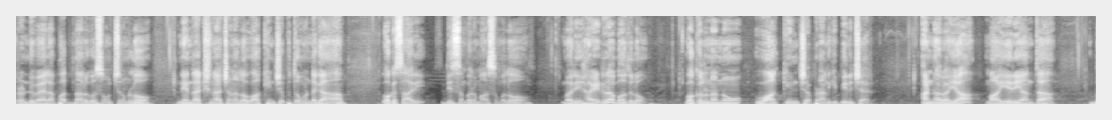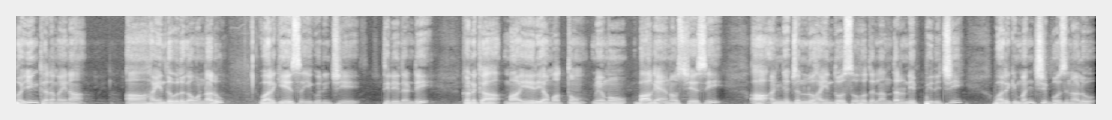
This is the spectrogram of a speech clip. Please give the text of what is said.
రెండు వేల పద్నాలుగో సంవత్సరంలో నేను రక్షణ ఛానల్లో వాక్యం చెబుతూ ఉండగా ఒకసారి డిసెంబర్ మాసంలో మరి హైదరాబాదులో ఒకరు నన్ను వాక్యం చెప్పడానికి పిలిచారు. అన్నారు అయ్యా మా ఏరియా అంతా భయంకరమైన హైందవులుగా ఉన్నారు. వారికి ఏసఐ గురించి తెలియదండి. కనుక మా ఏరియా మొత్తం మేము బాగా అనౌన్స్ చేసి ఆ అన్యజనులు హైందవ సహోదరులందరినీ పిలిచి వారికి మంచి భోజనాలు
